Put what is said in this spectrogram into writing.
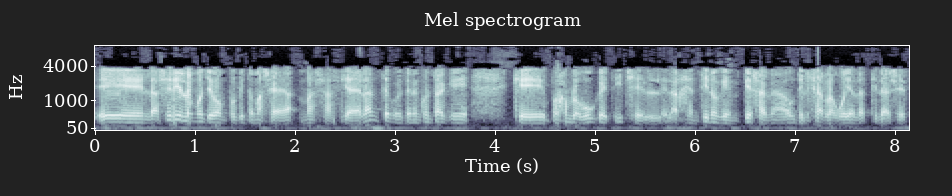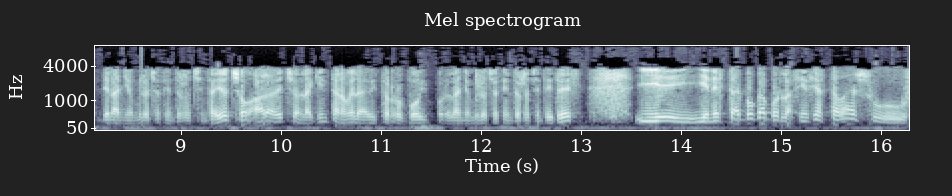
Eh, la serie lo hemos llevado un poquito más, más hacia adelante, porque ten en cuenta que, que por ejemplo, Buketich, el, argentino que empieza a utilizar las huellas dactilares del año 1888, ahora de hecho en la quinta novela de Víctor Rupoy por el año 1883, y, y en esta época pues la ciencia estaba en sus,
